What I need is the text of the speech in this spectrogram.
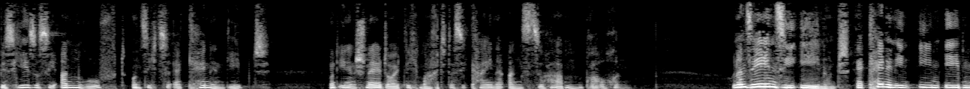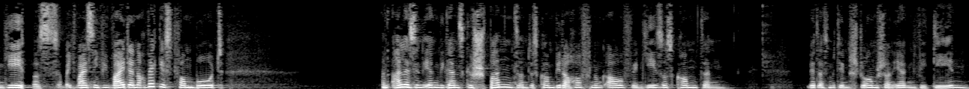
bis Jesus sie anruft und sich zu erkennen gibt und ihnen schnell deutlich macht, dass sie keine Angst zu haben brauchen. Und dann sehen sie ihn und erkennen in ihm eben Jesus. Aber ich weiß nicht, wie weit er noch weg ist vom Boot. Und alle sind irgendwie ganz gespannt und es kommt wieder Hoffnung auf. Wenn Jesus kommt, dann wird das mit dem Sturm schon irgendwie gehen.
